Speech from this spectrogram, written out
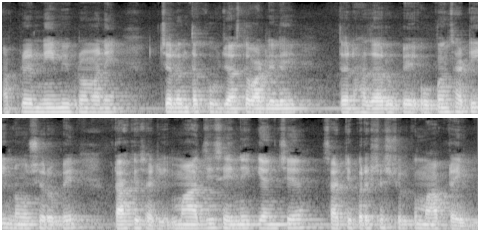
आपलं नेहमीप्रमाणे चलन तर खूप जास्त वाढलेलं आहे. तर हजार रुपये ओपनसाठी नऊशे रुपये राखीवसाठी माजी सैनिक यांच्यासाठी परीक्षा शुल्क माफ राहील.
